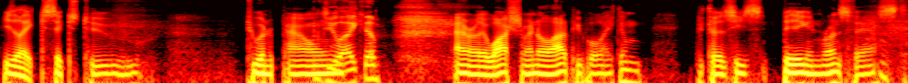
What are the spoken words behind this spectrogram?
He's like 6'2", 200 pounds. Do you like him? I don't really watch him. I know a lot of people like him because he's big and runs fast.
